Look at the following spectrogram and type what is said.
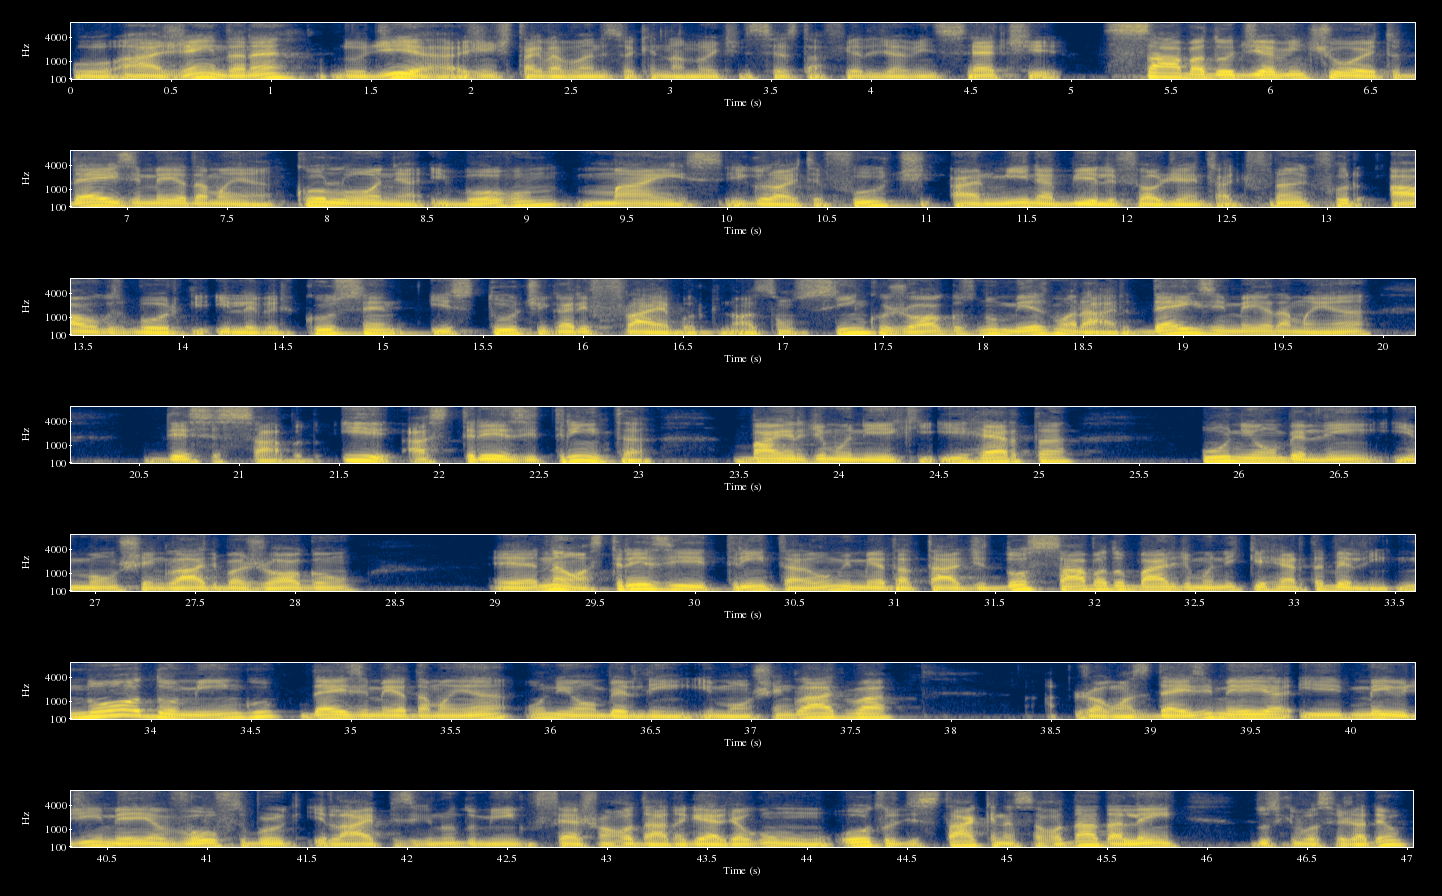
o, a agenda, né, do dia, a gente está gravando isso aqui na noite de sexta-feira, dia 27. Sábado, dia 28, 10 e meia da manhã, Colônia e Bochum, Mainz e Greuther Furt, Arminia Bielefeld e Eintracht Frankfurt, Augsburg e Leverkusen e Stuttgart e Freiburg. Nós são cinco jogos no mesmo horário, 10 e meia da manhã desse sábado. E às 13h30, Bayern de Munique e Hertha, Union Berlim e Mönchengladbach jogam é, não, às 13h30, 1h30 da tarde do sábado, Bayern de Munique e Hertha Berlim. No domingo, 10h30 da manhã, União Berlim e Mönchengladbach jogam às 10h30 e meio-dia e meia, Wolfsburg e Leipzig no domingo fecham a rodada. Gerd, algum outro destaque nessa rodada, além dos que você já deu?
